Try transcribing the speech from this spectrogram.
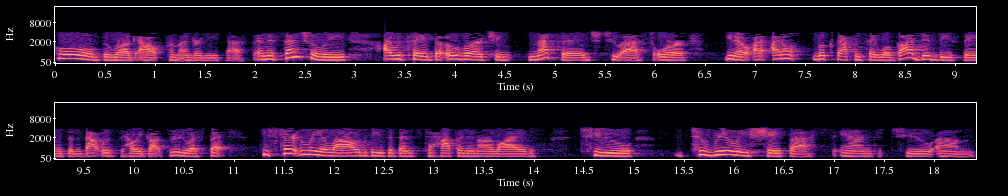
pulled the rug out from underneath us. And essentially, I would say the overarching message to us, or, you know, I, I don't look back and say, well, God did these things and that was how he got through to us, but he certainly allowed these events to happen in our lives to, to really shape us and to, um,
